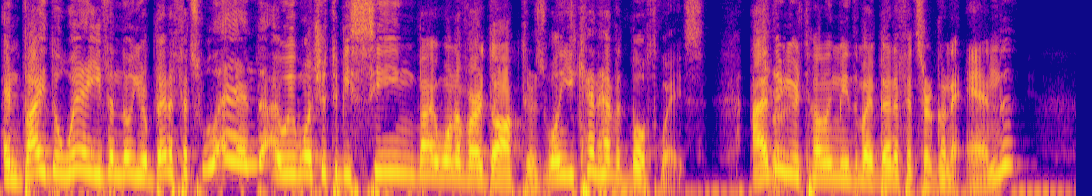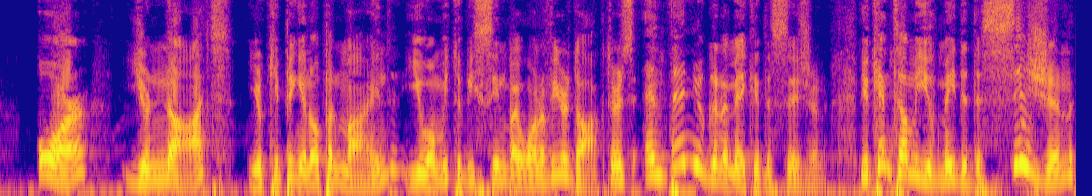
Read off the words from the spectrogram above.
And by the way, even though your benefits will end, I we want you to be seen by one of our doctors. Well, you can't have it both ways. Either sure. you're telling me that my benefits are going to end, or you're not, you're keeping an open mind, you want me to be seen by one of your doctors, and then you're gonna make a decision. You can't tell me you've made a decision,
